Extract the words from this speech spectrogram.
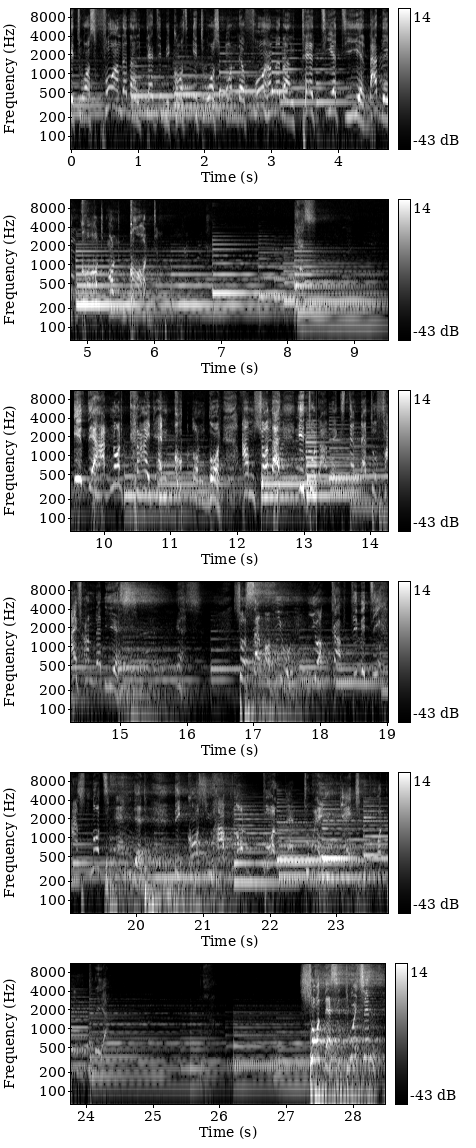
it was 430 because it was on the 430th year that they called on God. Yes. If they had not cried and called on God, I'm sure that it would have extended to 500 years. Yes. So, some of you, your captivity has not ended because you have not bothered to engage God in prayer. So, the situation,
